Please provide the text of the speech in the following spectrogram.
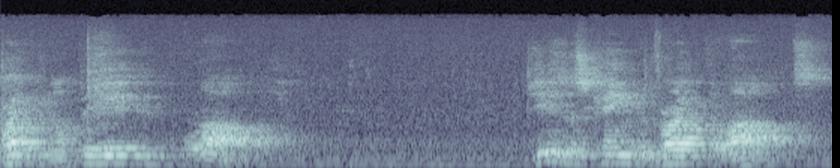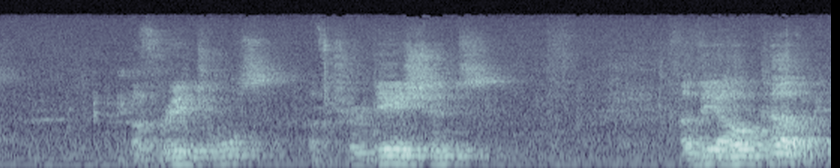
breaking a big law. Jesus came to break the laws of rituals, of traditions, of the old covenant.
